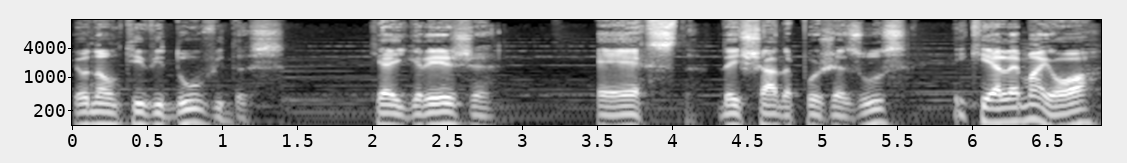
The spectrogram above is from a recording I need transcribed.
eu não tive dúvidas que a igreja é esta, deixada por Jesus, e que ela é maior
